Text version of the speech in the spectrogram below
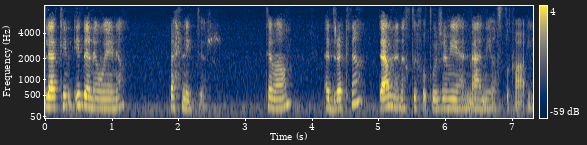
لكن إذا نوينا راح نقدر. تمام؟ أدركنا؟ دعونا نخطي خطوة جميعا معا أصدقائي.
